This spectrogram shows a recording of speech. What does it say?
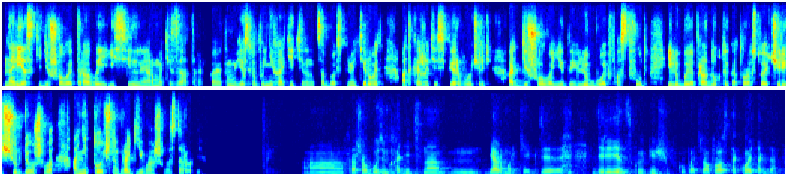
нарезки дешевой травы и сильные ароматизаторы. Поэтому, если вы не хотите над собой экспериментировать, откажитесь в первую очередь от дешевой еды. Любой фастфуд и любые продукты, которые стоят чересчур дешево, они точно враги вашего здоровья. А, хорошо, будем ходить на ярмарки, где деревенскую пищу покупать. Вопрос такой тогда –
